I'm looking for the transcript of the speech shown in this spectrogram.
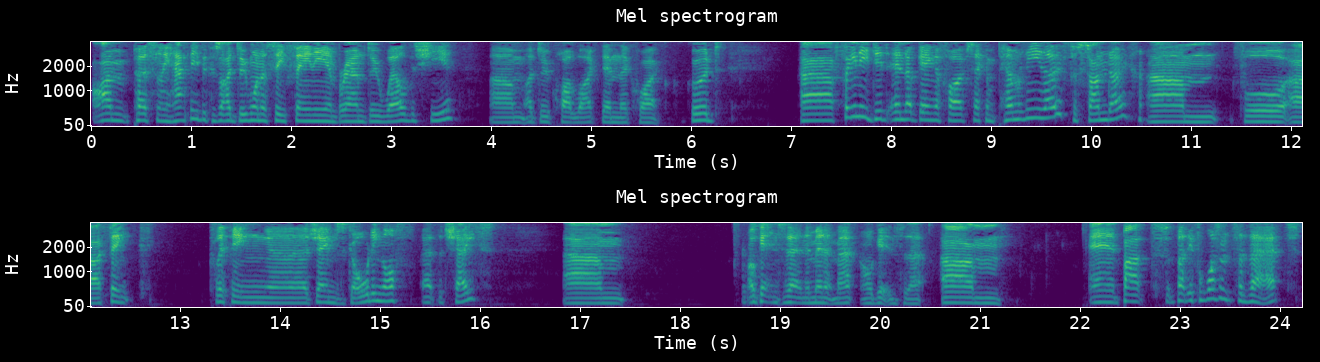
I'm personally happy because I do want to see Feeney and Brown do well this year. Um, I do quite like them; they're quite good. Uh, Feeney did end up getting a five second penalty though for Sunday um, for uh, I think clipping uh, James Golding off at the chase. Um, I'll get into that in a minute, Matt. I'll get into that. Um, and but but if it wasn't for that,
